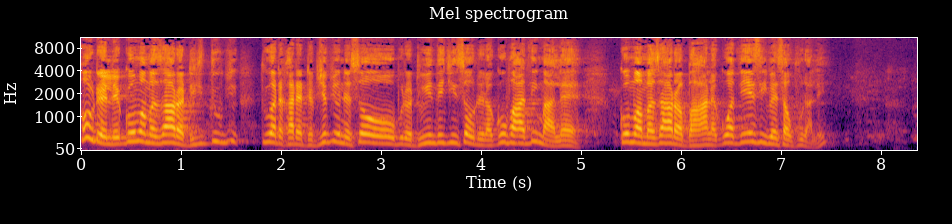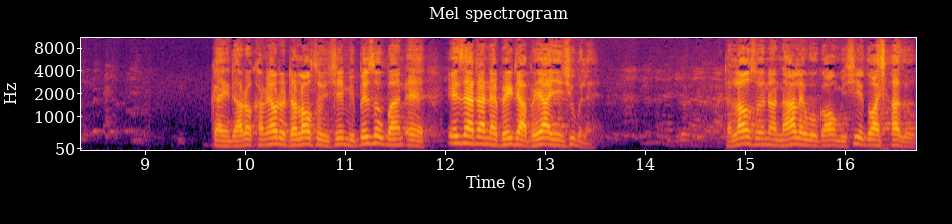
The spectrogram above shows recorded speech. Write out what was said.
ဟုတ်တယ်လေကိုမမစားတော့ဒီ तू तू ကတခါတည်းတပြစ်ပြစ်နဲ့စုပ်ပြီးတော့ဒူရင်သေးကြီးစုပ်နေတာကိုဘာသိမှလဲ ကိုမမစားတော့ဘာလဲကိုကသေးစီပဲစောက်ဖူးတာလေကင်ဒါတော့ခမရောက်တော့ဒီလောက်ဆိုရင်ရှင်းပြီပိစုတ်ပန်းအဲအိဇာတနဲ့ဗိဒ္ဓဘယ်ရရင်ရှုမလဲဒီလောက်ဆိုရင်တော့နားလည်ဖို့ကောင်းပြီရှေ့သွားချဆို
